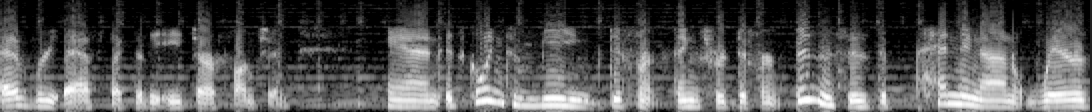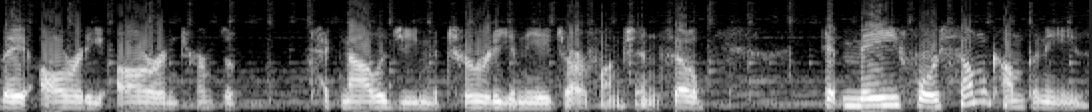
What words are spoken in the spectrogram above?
every aspect of the HR function. And it's going to mean different things for different businesses depending on where they already are in terms of technology maturity in the HR function. So it may, for some companies,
